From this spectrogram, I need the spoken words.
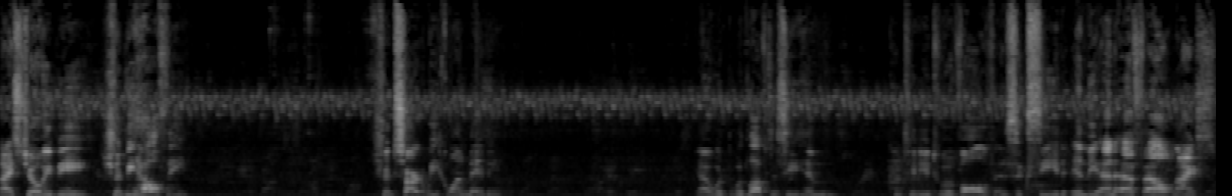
Nice Joey B. Should be healthy. Should start week one, maybe? Yeah, would, would love to see him continue to evolve and succeed in the NFL. Nice.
